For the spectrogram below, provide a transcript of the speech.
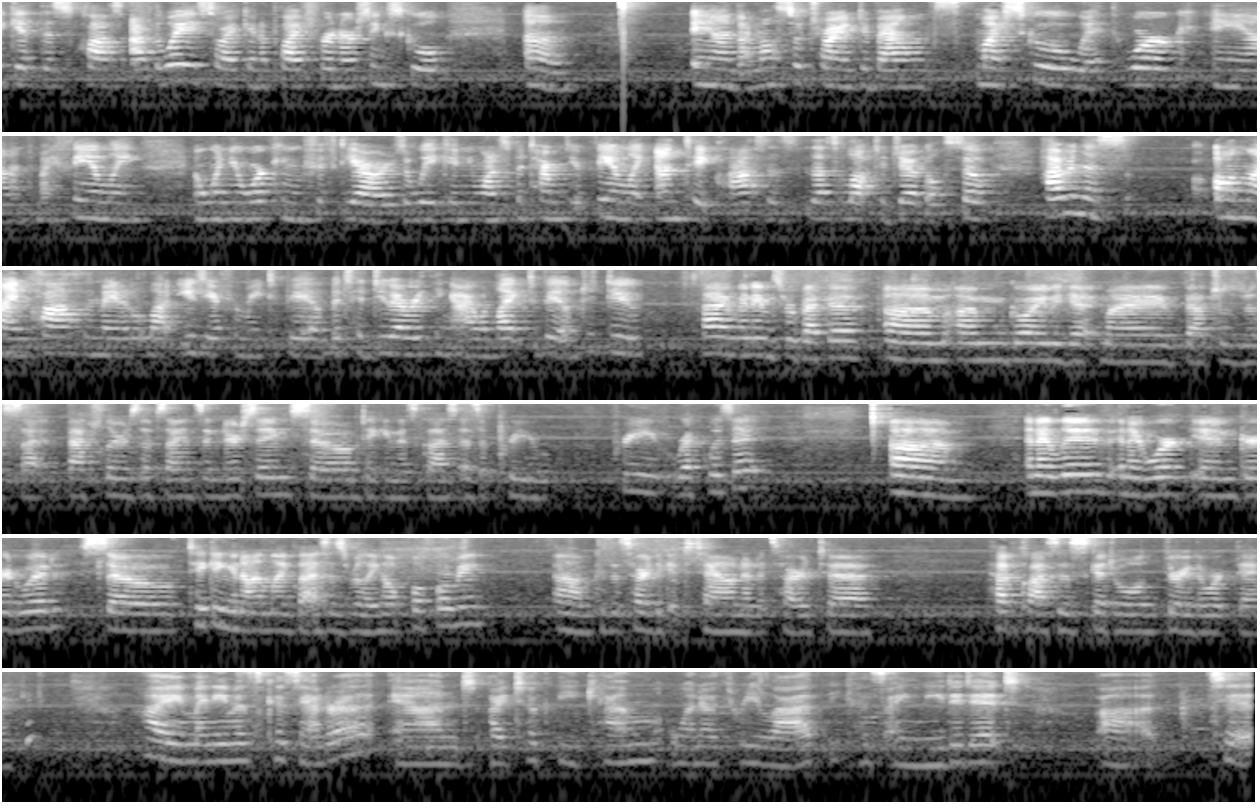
get this class out of the way so I can apply for a nursing school. Um, and I'm also trying to balance my school with work and my family. And when you're working 50 hours a week and you want to spend time with your family and take classes, that's a lot to juggle. So having this online class has made it a lot easier for me to be able to do everything I would like to be able to do. Hi, my name is Rebecca. Um, I'm going to get my bachelor's of Science in Nursing, so I'm taking this class as a pre prerequisite. Um, and I live and I work in Girdwood, so taking an online class is really helpful for me because it's hard to get to town and it's hard to have classes scheduled during the workday. Hi, my name is Cassandra and I took the Chem 103 lab because I needed it uh, to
